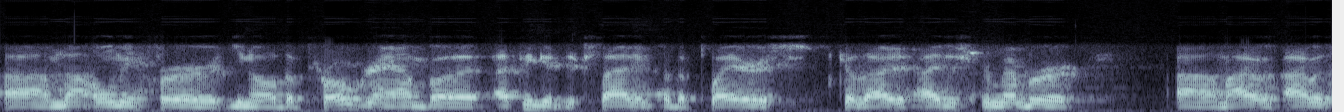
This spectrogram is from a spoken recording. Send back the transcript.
um, not only for you know the program, but I think it's exciting for the players because I, I just remember um, I, I was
